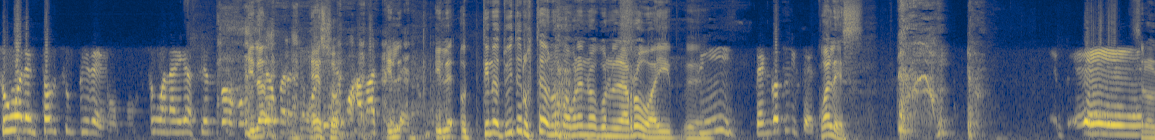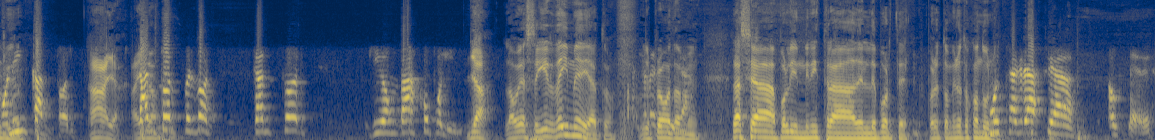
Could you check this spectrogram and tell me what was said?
Suban entonces un video, po. suban ahí haciendo Y la- boxeo para que eso. a más Y le- chilenos. y le- ¿Tiene Twitter usted o no? Para ponernos con el arroba ahí. eh. Sí, tengo Twitter. ¿Cuál es? Eh, Cantor. Ah, ya. Ahí va. Cantor, perdón. Cantor guion bajo Polín. Ya, la voy a seguir de inmediato. Y el programa también. Gracias, Paulín, ministra del Deporte, por estos minutos con Duna. Muchas gracias a ustedes.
